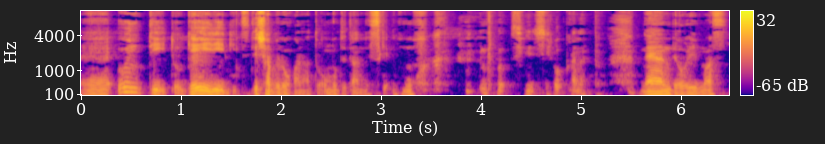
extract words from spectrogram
えー、ウンティとゲイリーについて喋ろうかなと思ってたんですけども どっちにしようかなと悩んでおります。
